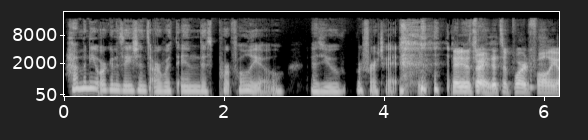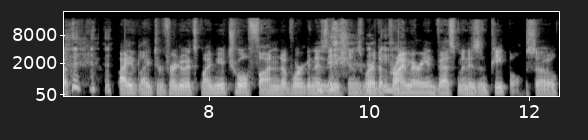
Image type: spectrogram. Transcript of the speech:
How many organizations are within this portfolio, as you refer to it? yeah, that's right. It's a portfolio. I like to refer to it, it's my mutual fund of organizations where the primary investment is in people. So,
